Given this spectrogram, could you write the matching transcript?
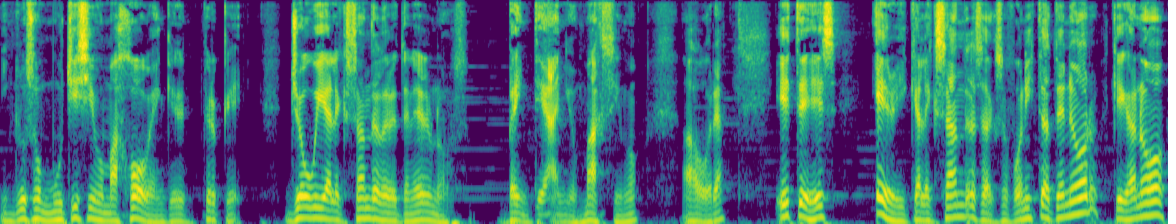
incluso muchísimo más joven, que creo que Joey Alexander debe tener unos 20 años máximo ahora. Este es Eric Alexander, saxofonista tenor, que ganó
